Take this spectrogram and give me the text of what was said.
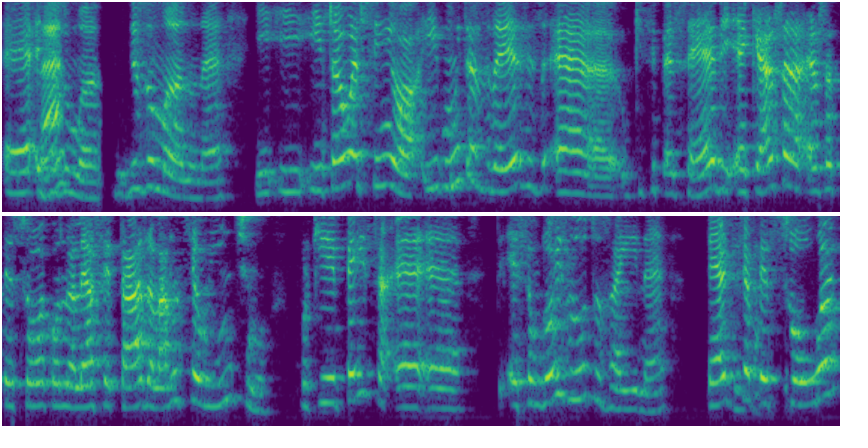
É, é né? desumano, desumano, né? E, e, então, assim, ó, e muitas vezes é, o que se percebe é que essa, essa pessoa, quando ela é afetada lá no seu íntimo, porque pensa, é, é são dois lutos aí, né? Perde-se a pessoa,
